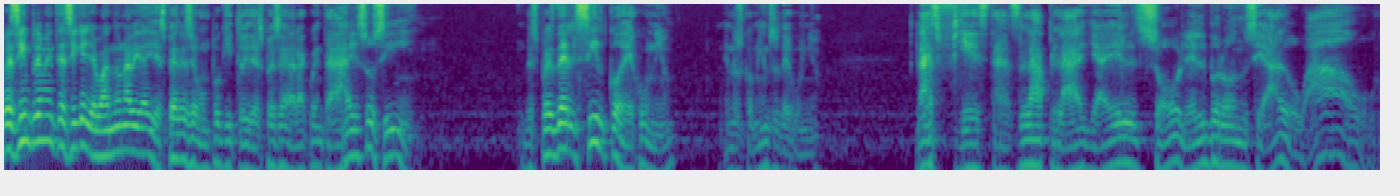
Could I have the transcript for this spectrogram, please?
pues simplemente sigue llevando una vida y espérese un poquito y después se dará cuenta, ah, eso sí, después del circo de junio, en los comienzos de junio, las fiestas, la playa, el sol, el bronceado, wow.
